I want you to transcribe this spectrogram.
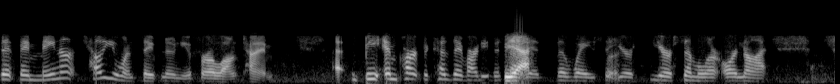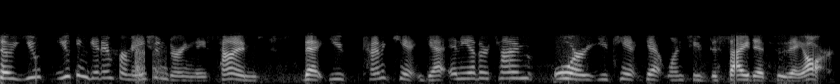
that they may not tell you once they've known you for a long time uh, be in part because they've already decided yeah. the ways that you're you're similar or not so you you can get information during these times that you kind of can't get any other time or you can't get once you've decided who they are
